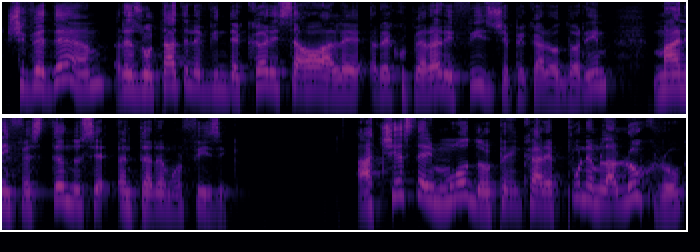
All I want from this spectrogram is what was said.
și vedem rezultatele vindecării sau ale recuperării fizice pe care o dorim manifestându-se în tărâmul fizic. Acesta e modul prin care punem la lucru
